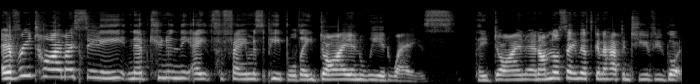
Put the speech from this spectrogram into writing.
Every time I see Neptune in the eighth for famous people, they die in weird ways they die, and I'm not saying that's going to happen to you if you've got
